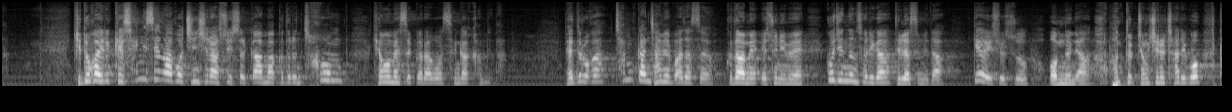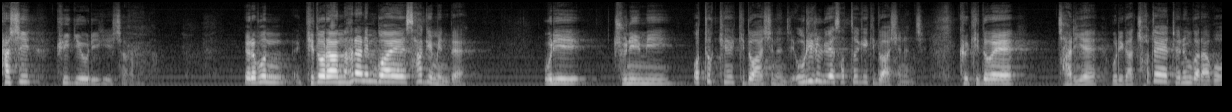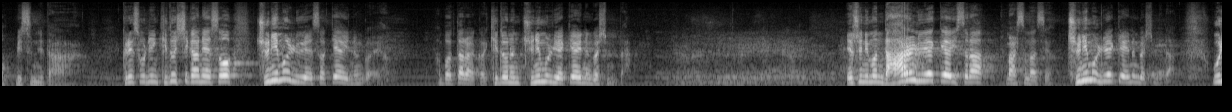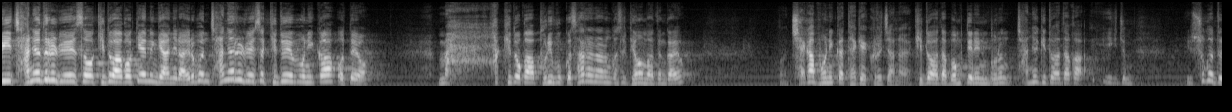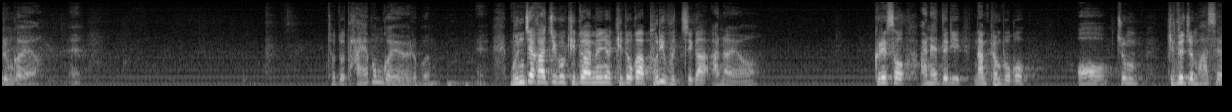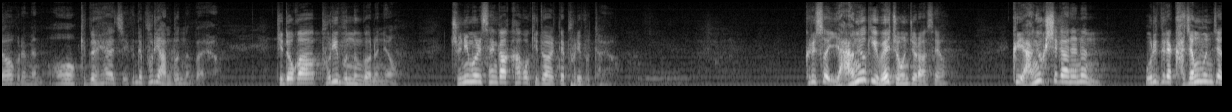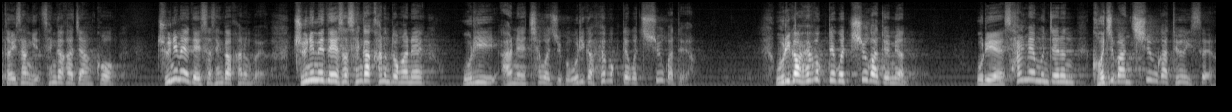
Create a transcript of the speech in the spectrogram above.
기도가 이렇게 생생하고 진실할 수 있을까 아마 그들은 처음 경험했을 거라고 생각합니다. 베드로가 잠깐 잠에 빠졌어요. 그 다음에 예수님의 꾸짖는 소리가 들렸습니다. 깨어 있을 수 없느냐? 번뜩 정신을 차리고 다시 귀 기울이기 시작합니다. 여러분, 기도란 하나님과의 사귐인데 우리 주님이 어떻게 기도하시는지, 우리를 위해서 어떻게 기도하시는지 그 기도의 자리에 우리가 초대되는 거라고 믿습니다. 그래서 우리는 기도 시간에서 주님을 위해서 깨어 있는 거예요. 한번 따라할 거예요. 기도는 주님을 위해 깨어 있는 것입니다. 예수님은 나를 위해 깨어 있으라 말씀하세요. 주님을 위해 깨어 있는 것입니다. 우리 자녀들을 위해서 기도하고 깨는 게 아니라 여러분 자녀를 위해서 기도해 보니까 어때요? 막 기도가 불이 붙고 살아나는 것을 경험하던가요? 제가 보니까 되게 그러잖아요. 기도하다 멍 때리는 분은 자녀 기도하다가 이게 좀 수거 들은 거예요. 예? 저도 다 해본 거예요, 여러분. 예? 문제 가지고 기도하면요, 기도가 불이 붙지가 않아요. 그래서 아내들이 남편 보고, 어, 좀 기도 좀 하세요. 그러면, 어, 기도해야지. 근데 불이 안 붙는 거예요. 기도가 불이 붙는 거는요, 주님을 생각하고 기도할 때 불이 붙어요. 그래서 양육이 왜 좋은 줄 아세요? 그 양육 시간에는 우리들의 가정 문제 더 이상 생각하지 않고 주님에 대해서 생각하는 거예요. 주님에 대해서 생각하는 동안에 우리 안에 채워지고 우리가 회복되고 치유가 돼요. 우리가 회복되고 치유가 되면 우리의 삶의 문제는 거짓반 치유가 되어 있어요.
